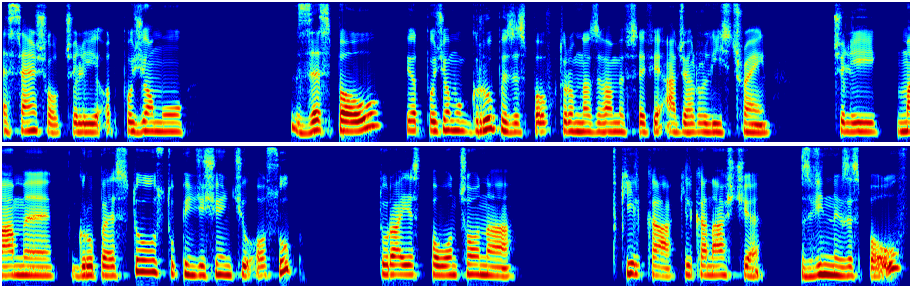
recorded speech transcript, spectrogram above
essential, czyli od poziomu zespołu i od poziomu grupy zespołów, którą nazywamy w Safe'ie Agile Release Train. Czyli mamy grupę 100-150 osób, która jest połączona w kilka, kilkanaście zwinnych zespołów.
